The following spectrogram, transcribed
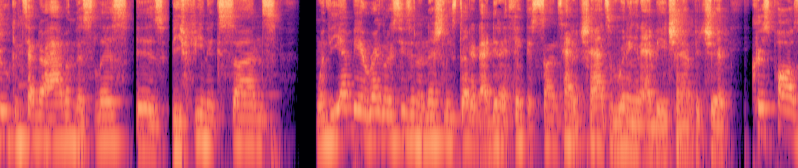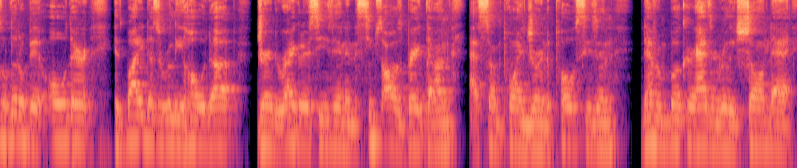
True contender I have on this list is the Phoenix Suns. When the NBA regular season initially started, I didn't think the Suns had a chance of winning an NBA championship. Chris Paul's a little bit older. His body doesn't really hold up during the regular season, and it seems to always break down at some point during the postseason. Devin Booker hasn't really shown that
